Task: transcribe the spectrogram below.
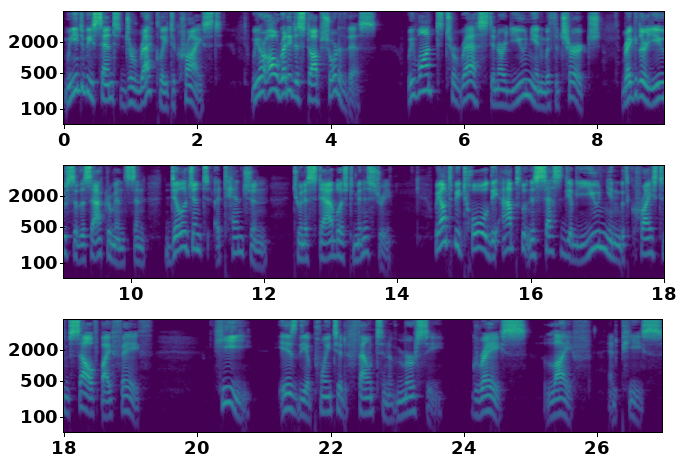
We need to be sent directly to Christ. We are all ready to stop short of this. We want to rest in our union with the church, regular use of the sacraments, and diligent attention to an established ministry. We ought to be told the absolute necessity of union with Christ Himself by faith. He is the appointed fountain of mercy, grace, life, and peace.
